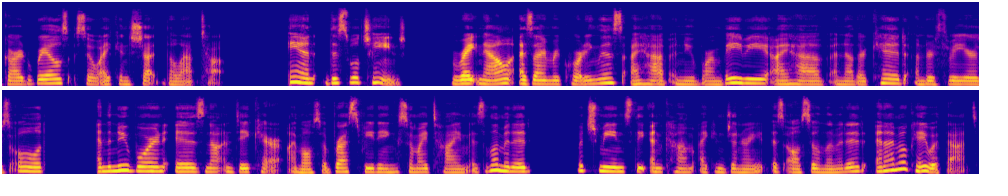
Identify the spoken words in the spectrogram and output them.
guardrails so I can shut the laptop. And this will change. Right now, as I'm recording this, I have a newborn baby. I have another kid under three years old, and the newborn is not in daycare. I'm also breastfeeding, so my time is limited, which means the income I can generate is also limited, and I'm okay with that.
